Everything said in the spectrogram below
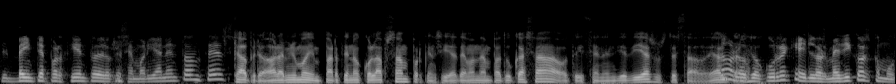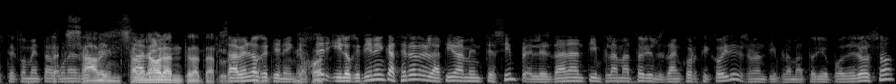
20% de lo que se morían entonces. Claro, pero ahora mismo en parte no colapsan porque enseguida te mandan para tu casa o te dicen en 10 días usted está dado de alta. No, lo ¿no? que ocurre que los médicos, como usted comenta algunas Saben, veces, saben ahora en tratarlo, Saben lo que tienen que hacer y lo que tienen que hacer es relativamente simple. Les dan antiinflamatorios, les dan corticoides, es un antiinflamatorio poderoso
